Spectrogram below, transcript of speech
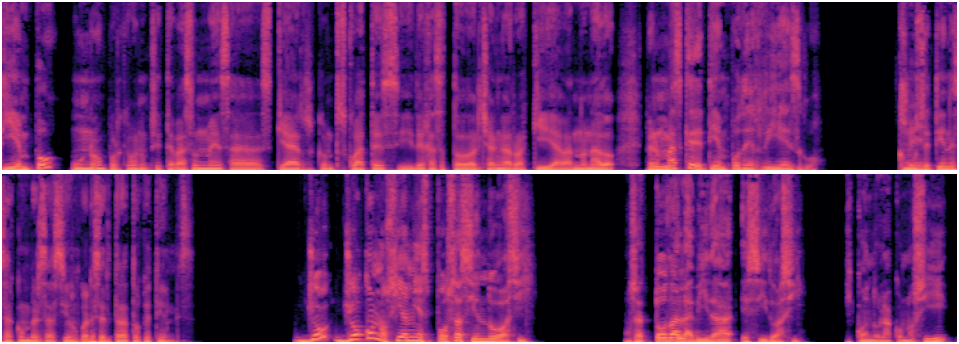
tiempo, uno, porque bueno, si te vas un mes a esquiar con tus cuates y dejas a todo el changarro aquí abandonado, pero más que de tiempo de riesgo, ¿cómo se tiene esa conversación? ¿Cuál es el trato que tienes? Yo, yo conocí a mi esposa siendo así. O sea, toda la vida he sido así. Y cuando la conocí,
